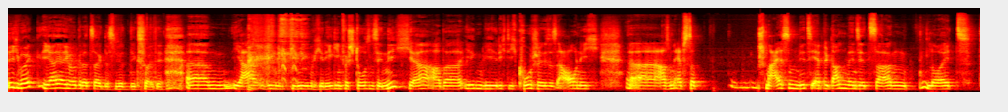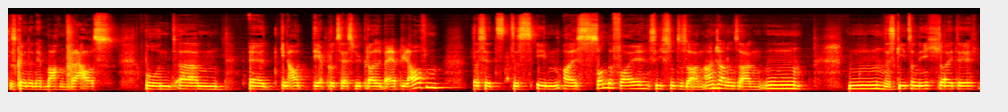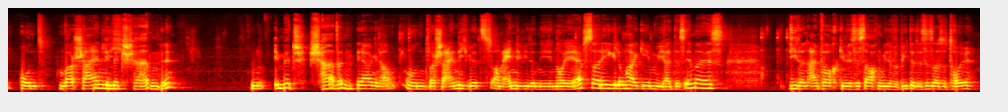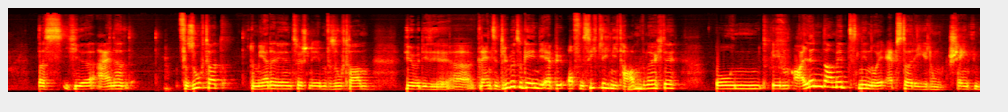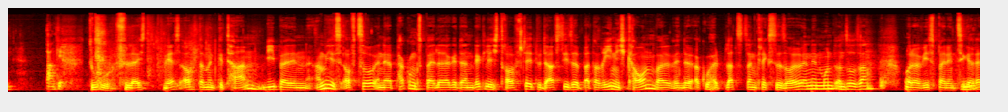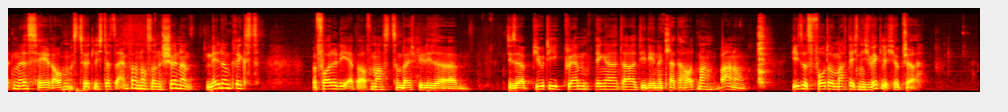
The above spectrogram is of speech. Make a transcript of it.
Ich wollte, ja, ja, ich wollte gerade sagen, das wird nichts heute. Ähm, ja, gegen, gegen irgendwelche Regeln verstoßen sie nicht, ja, aber irgendwie richtig koscher ist es auch nicht. Äh, aus dem App Store schmeißen wird sie Apple dann, wenn sie jetzt sagen, Leute, das könnt ihr nicht machen, raus. Und ähm, äh, genau der Prozess wird gerade bei Apple laufen. dass jetzt das eben als Sonderfall sich sozusagen anschauen und sagen, mm, mm, das geht so nicht, Leute, und wahrscheinlich. Image-Schaden. Bitte? Image-Schaden. Ja, genau. Und wahrscheinlich wird es am Ende wieder eine neue App Store-Regelung halt geben, wie halt das immer ist, die dann einfach gewisse Sachen wieder verbietet. Es ist also toll, dass hier einer versucht hat, oder mehrere die inzwischen eben versucht haben, hier über diese äh, Grenze drüber zu gehen, die Apple offensichtlich nicht haben möchte und eben allen damit eine neue App Store-Regelung schenken. Danke. Du, vielleicht wäre es auch damit getan, wie bei den Amis oft so in der Packungsbeilage dann wirklich draufsteht, du darfst diese Batterie nicht kauen, weil wenn der Akku halt platzt, dann kriegst du Säure in den Mund und so Sachen. Oder wie es bei den Zigaretten mhm. ist, hey, Rauchen ist tödlich, dass du einfach noch so eine schöne Meldung kriegst, bevor du die App aufmachst, zum Beispiel dieser, dieser Beauty-Gram-Dinger da, die dir eine glatte Haut machen. Warnung. Dieses Foto macht dich nicht wirklich hübscher.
